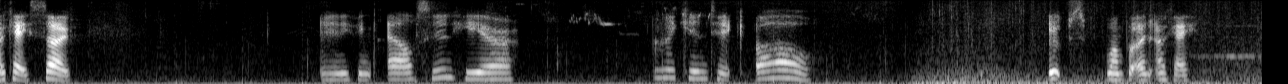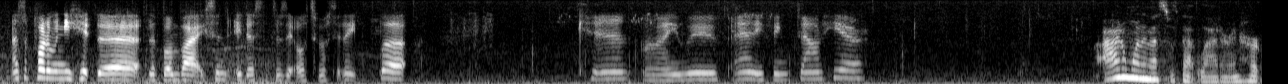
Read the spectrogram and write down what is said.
Okay, so. Anything else in here? I can take... Oh. Oops, one button. Okay. That's the problem when you hit the, the button by accident. It just does it automatically. But... Can I move anything down here? I don't want to mess with that ladder and hurt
